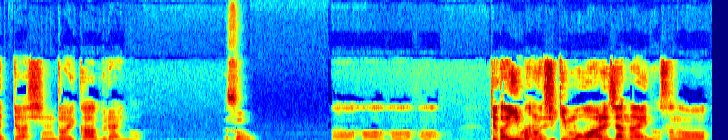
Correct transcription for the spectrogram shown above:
ってはしんどいかぐらいの。そあーはーはーはー。てか、今の時期もうあれじゃないの？その、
